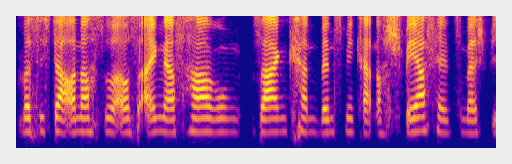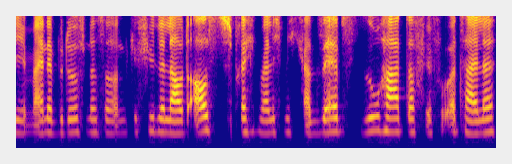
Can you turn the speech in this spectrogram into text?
was ich da auch noch so aus eigener Erfahrung sagen kann, wenn es mir gerade noch schwer fällt, zum Beispiel meine Bedürfnisse und Gefühle laut auszusprechen, weil ich mich gerade selbst so hart dafür verurteile,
